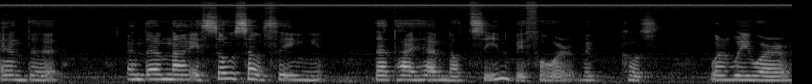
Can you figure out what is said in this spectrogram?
And, uh, and then I saw something that I have not seen before because when we were,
